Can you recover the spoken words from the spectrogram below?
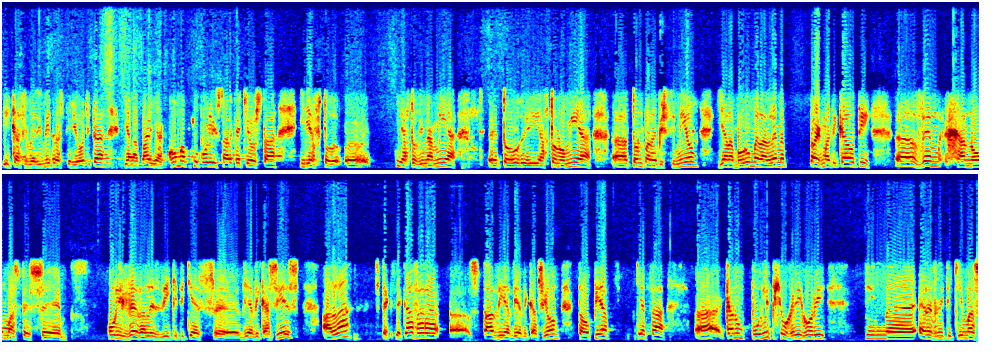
η καθημερινή δραστηριότητα για να πάρει ακόμα πιο πολύ σάρκα και οστά η αυτο, ε, η αυτοδυναμία, ε, το, η αυτονομία ε, των πανεπιστημίων για να μπορούμε να λέμε πραγματικά ότι ε, δεν χανόμαστε σε πολυδέδαλες διοικητικές ε, διαδικασίες αλλά σε ξεκάθαρα ε, στάδια διαδικασιών τα οποία και θα κάνουν πολύ πιο γρήγορη την ερευνητική μας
